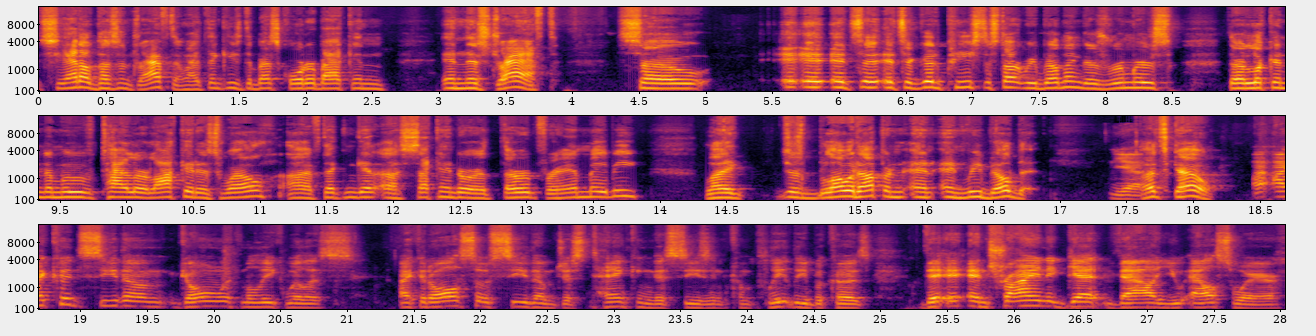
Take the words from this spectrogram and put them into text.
Seattle doesn't draft him. I think he's the best quarterback in in this draft. So it, it's a it's a good piece to start rebuilding. There's rumors they're looking to move Tyler Lockett as well. Uh, if they can get a second or a third for him, maybe like just blow it up and and, and rebuild it. Yeah, let's go. I, I could see them going with Malik Willis. I could also see them just tanking this season completely because they and trying to get value elsewhere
